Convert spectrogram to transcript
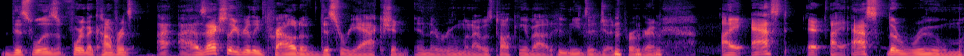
this was for the conference. I, I was actually really proud of this reaction in the room when I was talking about who needs a judge program. I asked, I asked the room,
